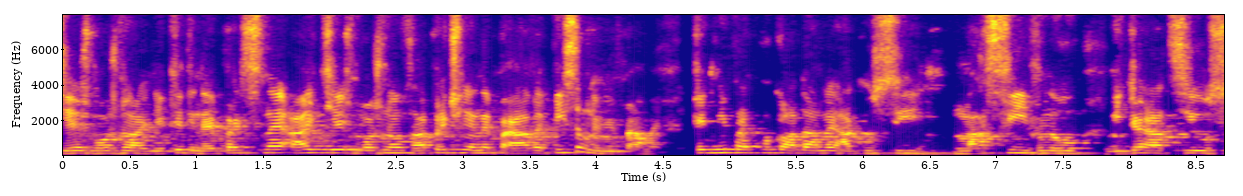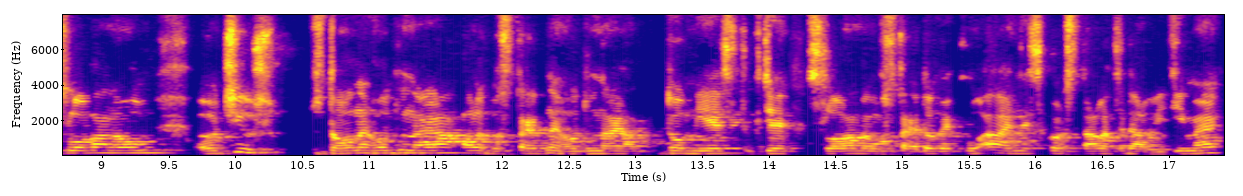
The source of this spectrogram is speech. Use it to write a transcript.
tiež možno aj niekedy nepresné, aj tiež možno zapričinené práve písomnými práve. Keď my predpokladáme akúsi masívnu migráciu Slovanov, eh, či už z dolného Dunaja alebo stredného Dunaja do miest, kde Slovanov v stredoveku a aj neskôr stále teda vidíme. E,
